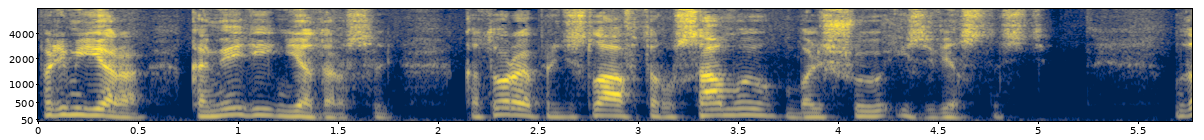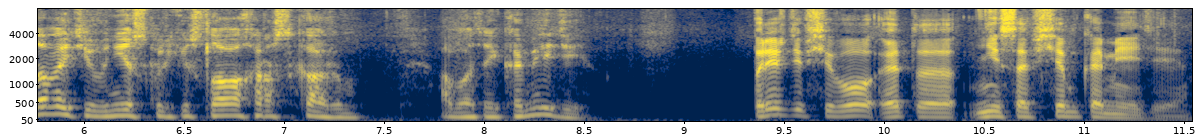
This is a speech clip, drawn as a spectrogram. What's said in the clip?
премьера комедии «Недоросль», которая принесла автору самую большую известность. Ну, давайте в нескольких словах расскажем об этой комедии. Прежде всего, это не совсем комедия.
